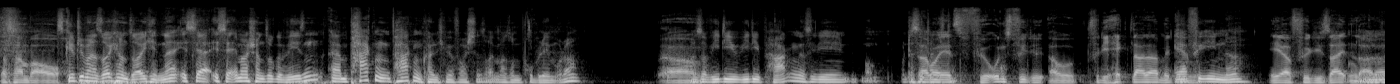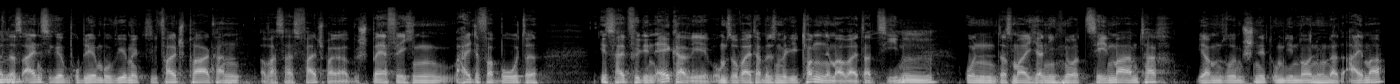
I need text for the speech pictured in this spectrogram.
Das haben wir auch. Es gibt immer solche und solche, ne? Ist ja, ist ja immer schon so gewesen. Ähm, parken, parken könnte ich mir vorstellen, ist auch immer so ein Problem, oder? Ja, Also wie die, wie die parken, dass sie die, und das ist aber jetzt für uns, für die, aber für die Hecklader mit eher den, für ihn, ne? eher für die Seitenlader. Das einzige Problem, wo wir mit Falschparkern, was heißt Falschparker, Sperrflächen, Halteverbote, ist halt für den LKW. Umso weiter müssen wir die Tonnen immer weiter ziehen. Und das mache ich ja nicht nur zehnmal am Tag. Wir haben so im Schnitt um die 900 Eimer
